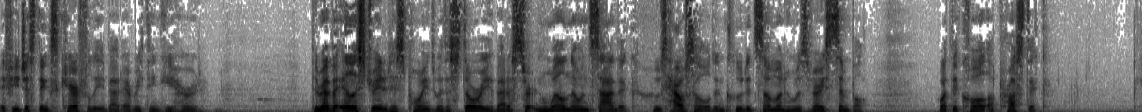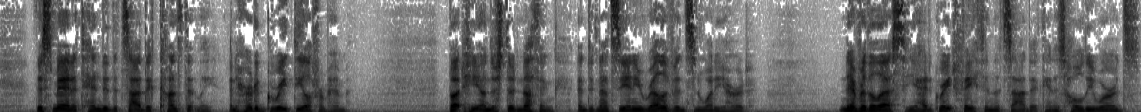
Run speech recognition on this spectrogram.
if he just thinks carefully about everything he heard. The Rebbe illustrated his point with a story about a certain well-known tzaddik whose household included someone who was very simple, what they call a prostic. This man attended the tzaddik constantly and heard a great deal from him. But he understood nothing and did not see any relevance in what he heard. Nevertheless, he had great faith in the tzaddik and his holy words,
